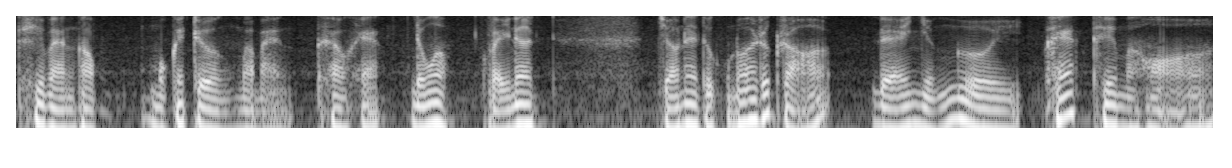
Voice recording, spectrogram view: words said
khi bạn học một cái trường mà bạn khao khát, đúng không? Vậy nên, chỗ này tôi cũng nói rất rõ, để những người khác khi mà họ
